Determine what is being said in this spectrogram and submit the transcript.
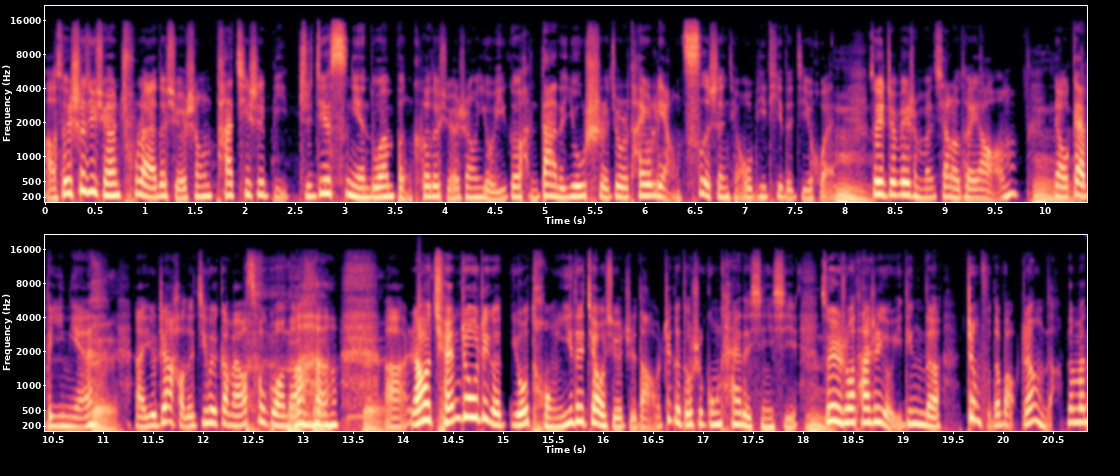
啊，所以设计学院出来的学生，他其实比直接四年读完本科的学生有一个很大的优势，就是他有两次申请 OPT 的机会。嗯，所以这为什么夏洛特要嗯嗯要 gap 一年对啊？有这样好的机会，干嘛要错过呢？对，啊，然后泉州这个有统一的教学指导，这个都是公开的信息，嗯所以说它是有一定的政府的保证的。那么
